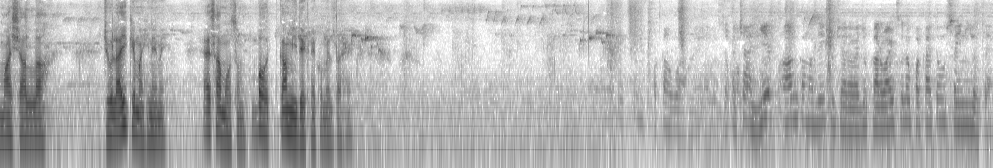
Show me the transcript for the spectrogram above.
माशाल्लाह, जुलाई के महीने में ऐसा मौसम बहुत कम ही देखने को मिलता है। अच्छा ये आम का मज़े ही कुछ होगा जो कार्बाइड से लोग पकाते हैं वो सही नहीं होता है।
